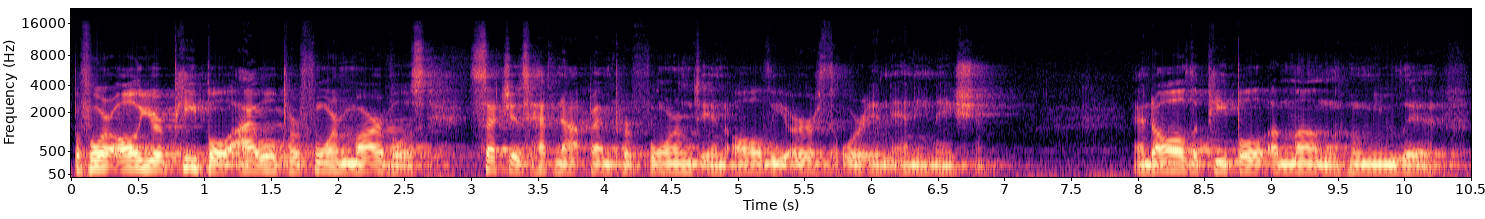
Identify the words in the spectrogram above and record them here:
Before all your people, I will perform marvels such as have not been performed in all the earth or in any nation and all the people among whom you live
